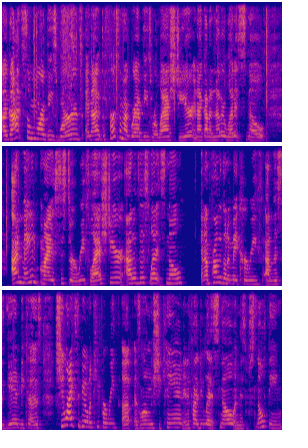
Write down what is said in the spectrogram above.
I got some more of these words. And I the first time I grabbed these were last year. And I got another Let It Snow. I made my sister a wreath last year out of this Let It Snow. And I'm probably going to make her wreath out of this again because she likes to be able to keep her wreath up as long as she can. And if I do Let It Snow and this snow theme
